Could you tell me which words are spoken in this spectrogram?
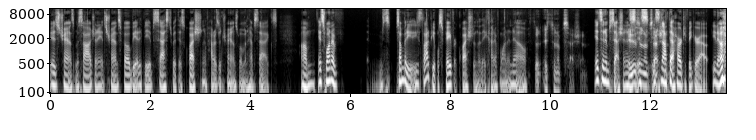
is trans misogyny. It's transphobia to be obsessed with this question of how does a trans woman have sex. Um, it's one of somebody. It's a lot of people's favorite question that they kind of want to know. it's, a, it's an obsession It's an obsession. It It's is an it's, it's not that hard to figure out. You know,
